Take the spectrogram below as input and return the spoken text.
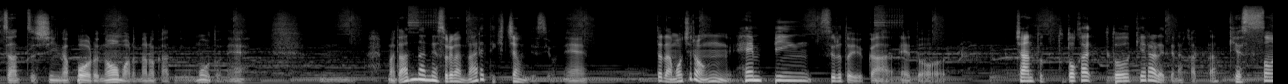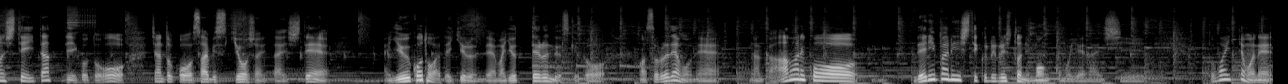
ザッツシンガポールノーマルなのかって思うとね、うん。まあ、だんだんねそれが慣れてきちゃうんですよね。ただもちろん返品するというか、えっ、ー、とちゃんと届けられてなかった？欠損していたっていうことをちゃんとこうサービス業者に対して言うことはできるんで、まあ、言ってるんですけど、まあ、それでもねなんかあまりこうデリバリーしてくれる人に文句も言えないしとはいってもね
